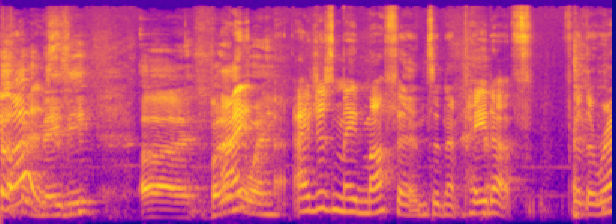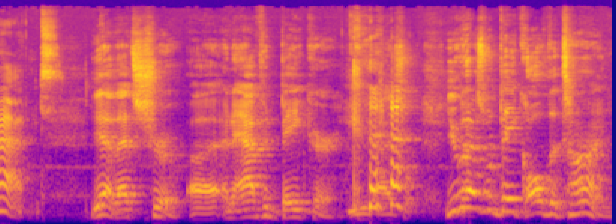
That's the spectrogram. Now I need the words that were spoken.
was. maybe. Uh, but anyway, I I just made muffins and it paid up for the rent. Yeah, that's true. Uh, an avid baker. You guys, you guys would bake all the time,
